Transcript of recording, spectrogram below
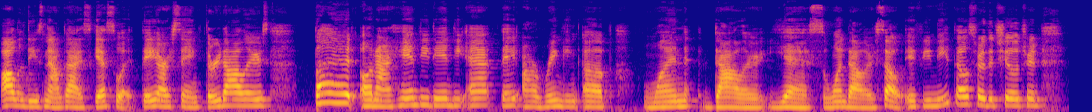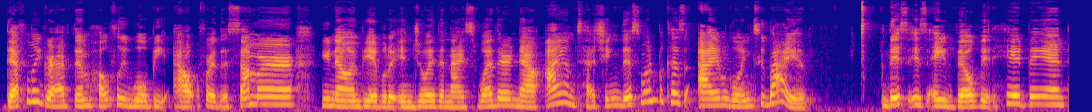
all of these. Now, guys, guess what? They are saying $3, but on our handy dandy app, they are ringing up $1. Yes, $1. So if you need those for the children, definitely grab them. Hopefully, we'll be out for the summer, you know, and be able to enjoy the nice weather. Now, I am touching this one because I am going to buy it. This is a velvet headband,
